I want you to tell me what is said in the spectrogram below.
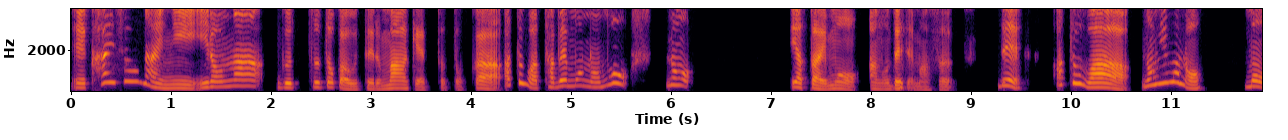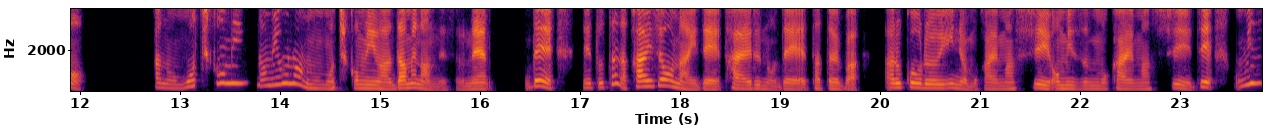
え、会場内にいろんなグッズとか売ってるマーケットとか、あとは食べ物もの屋台も、あの、出てます。で、あとは、飲み物も、あの、持ち込み飲み物の持ち込みはダメなんですよね。で、えっと、ただ会場内で買えるので、例えばアルコール飲料も買えますし、お水も買えますし、で、お水に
